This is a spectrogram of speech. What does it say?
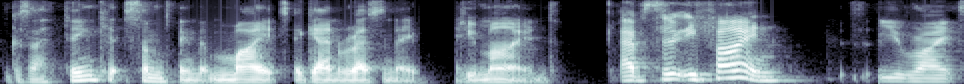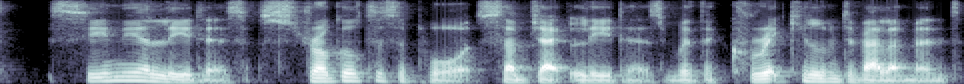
because I think it's something that might, again, resonate. Do you mind? Absolutely fine. You write, senior leaders struggle to support subject leaders with the curriculum development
